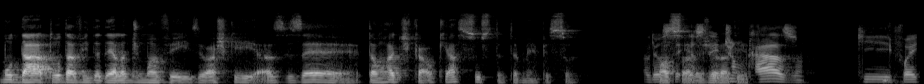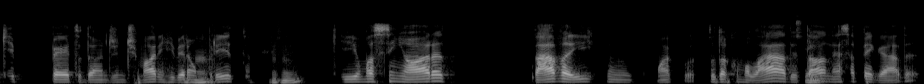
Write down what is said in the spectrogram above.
Mudar toda a vida dela de uma vez. Eu acho que às vezes é tão radical que assusta também a pessoa. olha, eu Nossa, sei, eu sei de um caso que foi aqui perto de onde a gente mora, em Ribeirão Uhum. Preto, Uhum. que uma senhora tava aí com, com a- tudo acumulado e Sim. tal, nessa pegada.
